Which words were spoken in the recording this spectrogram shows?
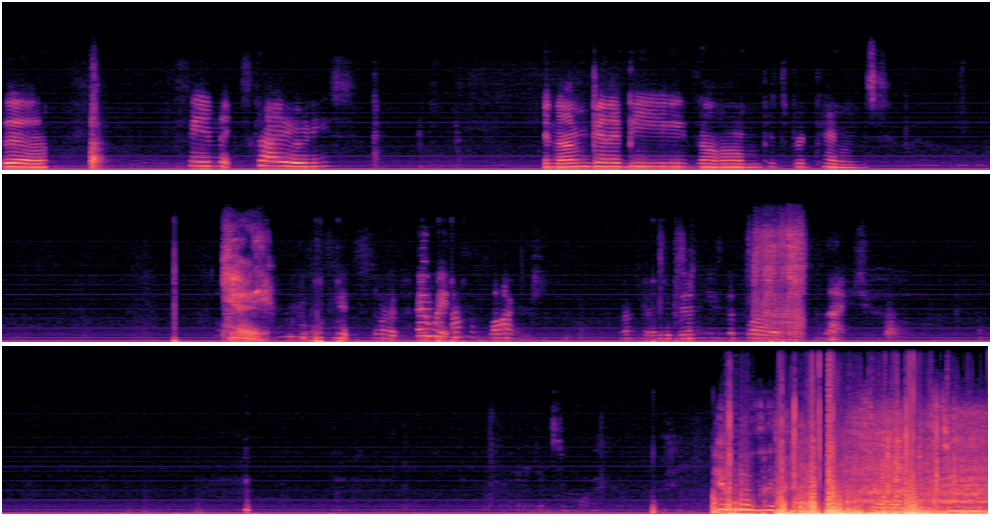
the Phoenix Coyotes, and I'm gonna be the um, Pittsburgh Penguins. Okay. Hey, wait, I'm the Flyers. Okay, then he's the Flyers. Nice. Get some more. Remove the Flyers so I can see.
